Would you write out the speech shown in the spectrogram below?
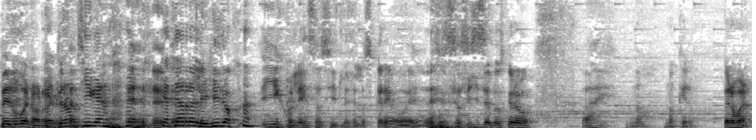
Pero bueno, Que Trump siga en la- que sea reelegido. Híjole, eso sí se los creo, ¿eh? Eso sí se los creo. Ay, no, no quiero. Pero bueno,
